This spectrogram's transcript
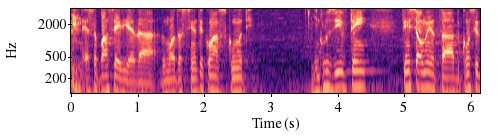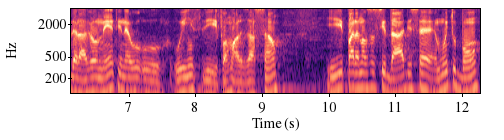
essa parceria da, do Moda Center com as Conte. Inclusive tem, tem se aumentado consideravelmente né, o, o, o índice de formalização e para a nossa cidade isso é muito bom,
